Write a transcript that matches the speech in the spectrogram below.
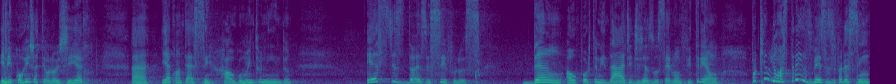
ele corrige a teologia, ah, e acontece algo muito lindo. Estes dois discípulos dão a oportunidade de Jesus ser o anfitrião. Porque eu li umas três vezes e falei assim:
